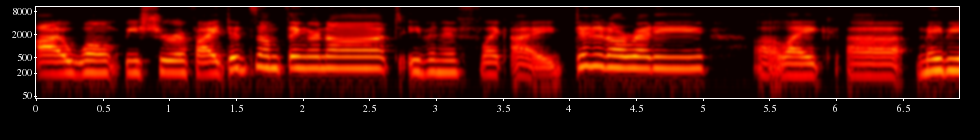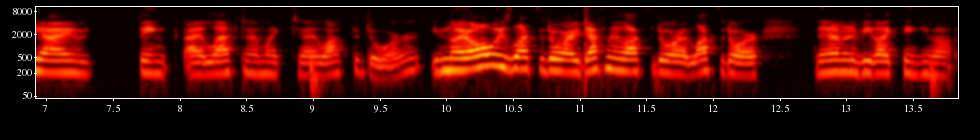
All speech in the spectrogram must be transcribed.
I won't be sure if I did something or not, even if like I did it already. Uh, like uh, maybe I think I left and I'm like, did I lock the door? Even though I always lock the door, I definitely lock the door. I lock the door. Then I'm gonna be like thinking about,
